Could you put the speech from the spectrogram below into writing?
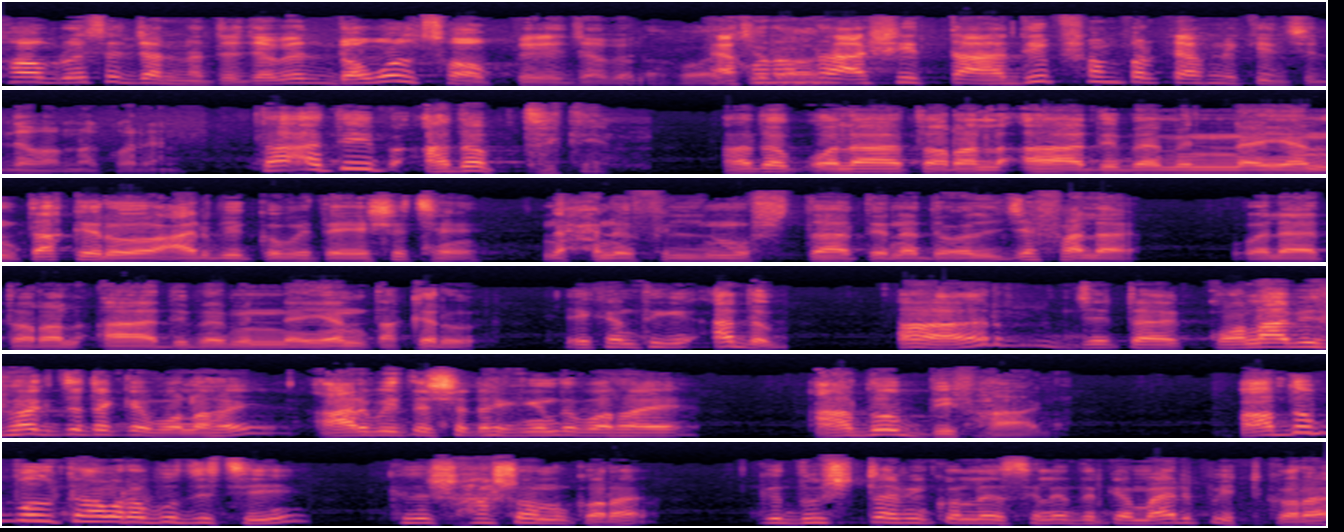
সব রয়েছে জান্নাতে যাবে ডবল সব পেয়ে যাবে। এখন আমরা আসি তাদিব সম্পর্কে আপনি কি চিন্তা ভাবনা করেন? তাদিব আদব থেকে। আদব ওলা তরাল আদিব মিন্না ইয়ানতাকিরু আরবি কবিতা এসেছে নাহনু ফিল মুশতাতে নাদউল জাফালা ওলা তরাল আদিব মিন্না ইয়ানতাকিরু এখান থেকে আদব। আর যেটা কলা বিভাগ যেটাকে বলা হয় আরবিতে সেটাকে কিন্তু বলা হয় আদব বিভাগ। আদব বলতে আমরা বুঝেছি কিন্তু শাসন করা দুষ্টামি করলে ছেলেদেরকে মারপিট করা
